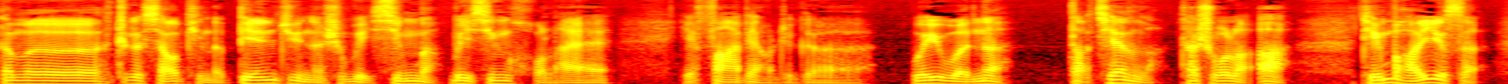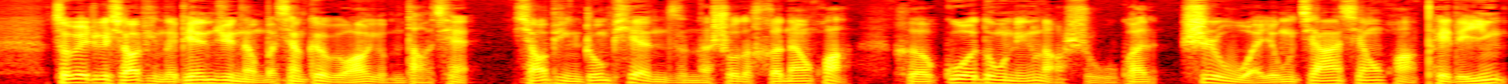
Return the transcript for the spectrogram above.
那么这个小品的编剧呢是卫星嘛？卫星后来也发表这个微文呢。道歉了，他说了啊，挺不好意思。作为这个小品的编剧呢，我向各位网友们道歉。小品中骗子呢说的河南话和郭冬临老师无关，是我用家乡话配的音。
